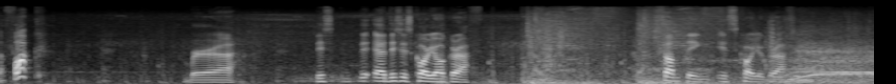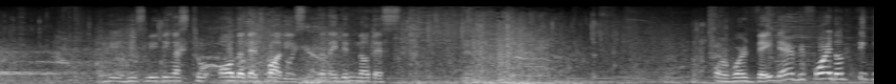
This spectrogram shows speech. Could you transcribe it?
The fuck? Bruh. This th- uh, this is choreographed. Something is choreographed. He, he's leading us through all the dead bodies that I didn't notice. Or were they there before? I don't think.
